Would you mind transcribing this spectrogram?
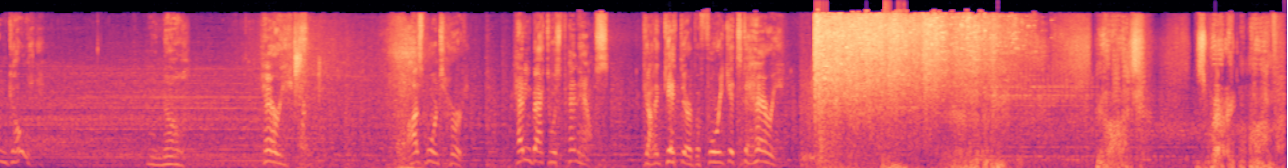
Everyone going? Oh no. Harry! Osborn's hurt. Heading back to his penthouse. Gotta get there before he gets to Harry. Yours is wearing off.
